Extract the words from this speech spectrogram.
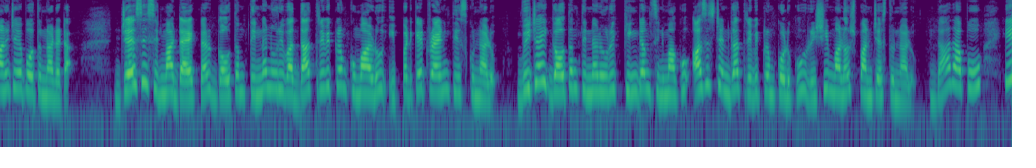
పనిచేయబోతున్నాడట. జేసీ సినిమా డైరెక్టర్ గౌతమ్ తిన్ననూరి వద్ద త్రివిక్రమ్ కుమారుడు ఇప్పటికే ట్రైనింగ్ తీసుకున్నాడు. విజయ్ గౌతమ్ తిన్ననూరి కింగ్డమ్ సినిమాకు అసిస్టెంట్గా త్రివిక్రమ్ కొడుకు రిషి మనోజ్ పనిచేస్తున్నాడు. దాదాపు ఈ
